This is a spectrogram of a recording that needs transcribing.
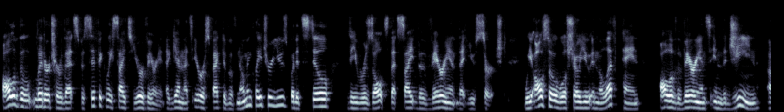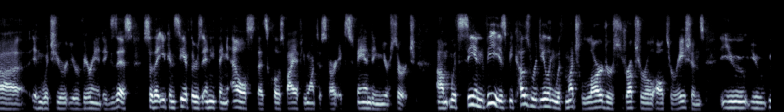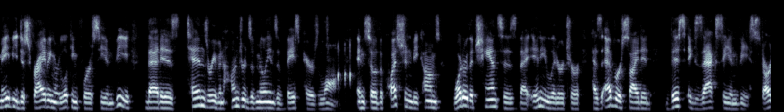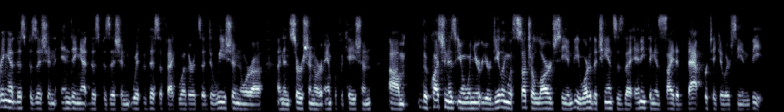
all of the literature that specifically cites your variant. Again, that's irrespective of nomenclature used, but it's still the results that cite the variant that you searched. We also will show you in the left pane all of the variants in the gene uh, in which your, your variant exists so that you can see if there's anything else that's close by if you want to start expanding your search. Um, with CNVs, because we're dealing with much larger structural alterations, you, you may be describing or looking for a CNV that is tens or even hundreds of millions of base pairs long. And so the question becomes, what are the chances that any literature has ever cited this exact CNV, starting at this position, ending at this position with this effect, whether it's a deletion or a, an insertion or amplification. Um, the question is, you know, when you're you're dealing with such a large CNV, what are the chances that anything is cited that particular CNV?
